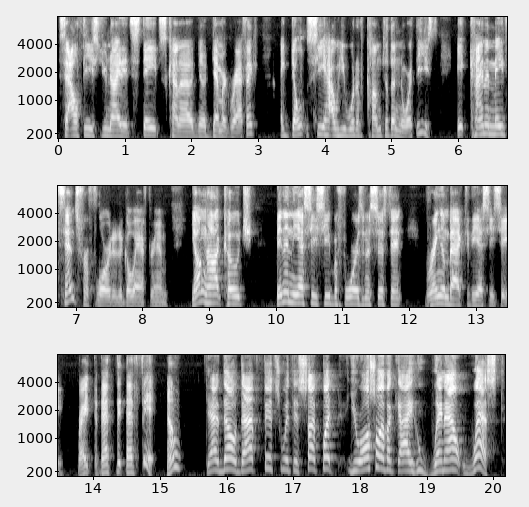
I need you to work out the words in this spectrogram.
Southeast United States kind of you know demographic. I don't see how he would have come to the Northeast. It kind of made sense for Florida to go after him. Young hot coach, been in the SEC before as an assistant, bring him back to the SEC, right? That that that fit, no? Yeah, no, that fits with his son. But you also have a guy who went out west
